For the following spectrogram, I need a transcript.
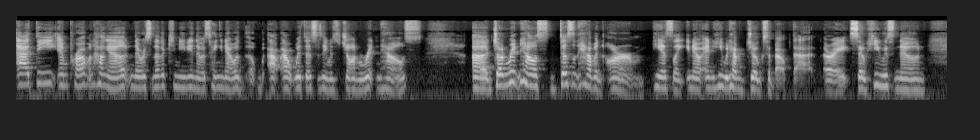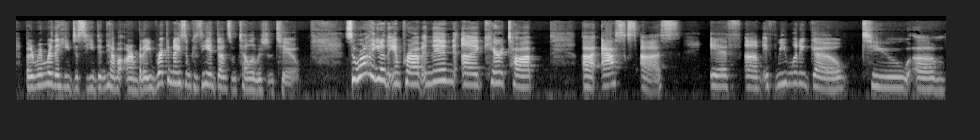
at the improv and hung out. And there was another comedian that was hanging out with out, out with us. His name was John Rittenhouse, uh, John Rittenhouse doesn't have an arm. He has like, you know, and he would have jokes about that. All right. So he was known, but I remember that he just, he didn't have an arm, but I recognized him because he had done some television too. So we're all hanging at the improv. And then uh, Carrot Top uh, asks us if, um, if we want to go to, um,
